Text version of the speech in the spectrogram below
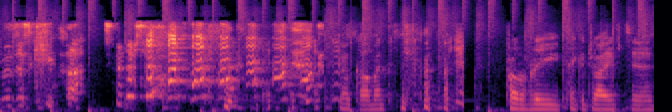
we'll just keep that. no comment. Probably take a drive to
